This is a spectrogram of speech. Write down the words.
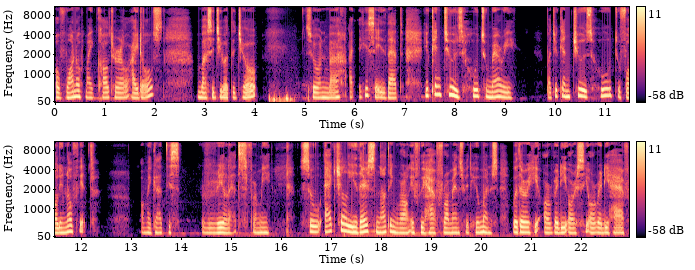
of one of my cultural idols Mbah Sujiwo so Mbah, he says that you can choose who to marry but you can choose who to fall in love with. Oh my god this relates for me. So actually, there's nothing wrong if we have romance with humans, whether he already or she already have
